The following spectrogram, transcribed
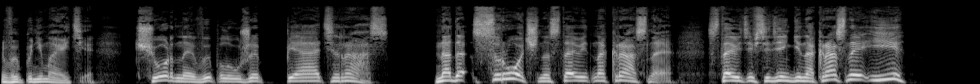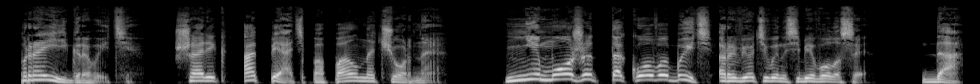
Вы понимаете, черное выпало уже пять раз. Надо срочно ставить на красное. Ставите все деньги на красное и... проигрываете. Шарик опять попал на черное. «Не может такого быть!» — рвете вы на себе волосы. Да,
